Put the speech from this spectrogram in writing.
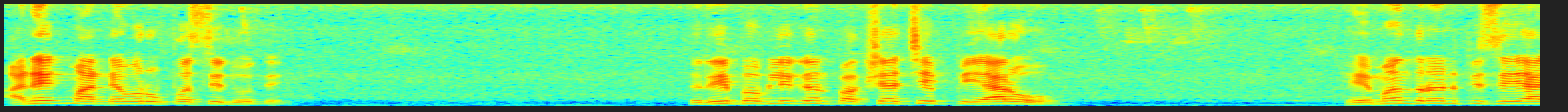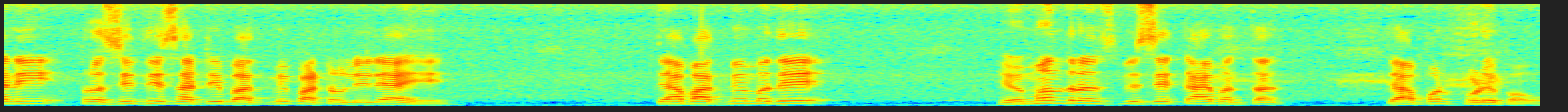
अनेक मान्यवर उपस्थित होते. रिपब्लिकन पक्षाचे P R O Hemant Ranpise यांनी प्रसिद्धीसाठी बातमी पाठवलेली आहे. त्या बातमीमध्ये हेमंत रणपिसे काय म्हणतात ते आपण पुढे पाहू.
